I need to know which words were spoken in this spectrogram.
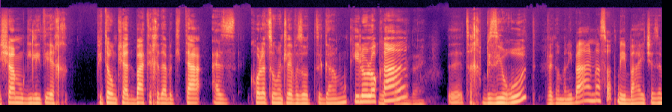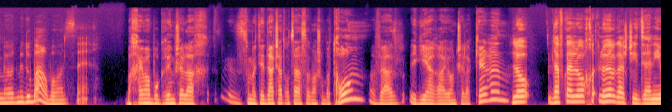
שם גיליתי איך פתאום כשאת בת יחידה בכיתה, אז כל התשומת לב הזאת זה גם כאילו לא קל. צריך בזהירות, וגם אני באה לעשות מבית שזה מאוד מדובר בו, אז... אה. בחיים הבוגרים שלך, זאת אומרת, ידעת שאת רוצה לעשות משהו בתחום, ואז הגיע הרעיון של הקרן? לא, דווקא לא, לא הרגשתי את זה. אני,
